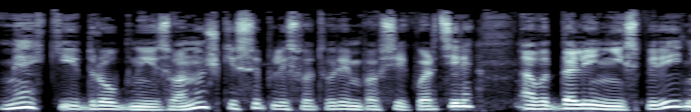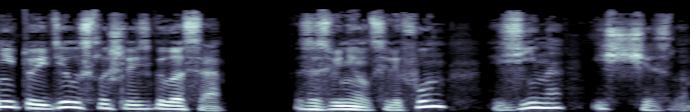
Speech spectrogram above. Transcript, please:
Мягкие дробные звоночки сыпались в это время по всей квартире, а в отдалении из передней то и дело слышались голоса. Зазвенел телефон, Зина исчезла.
